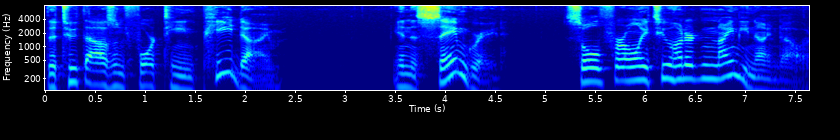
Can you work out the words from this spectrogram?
The 2014 P dime in the same grade sold for only $299.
